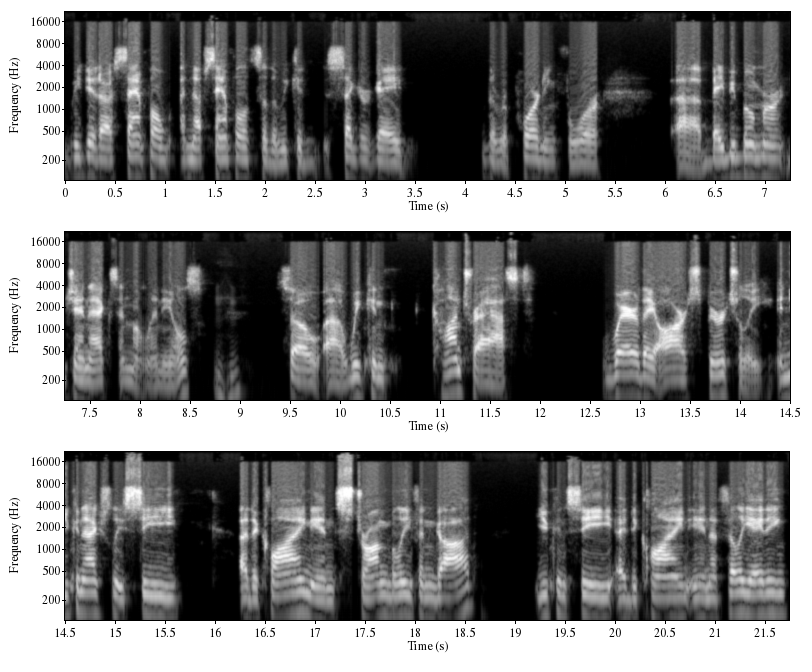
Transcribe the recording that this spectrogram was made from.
We did a sample enough samples so that we could segregate the reporting for uh, baby boomer, Gen X, and millennials hmm so uh, we can contrast where they are spiritually. And you can actually see a decline in strong belief in god. You can see a decline in affiliating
